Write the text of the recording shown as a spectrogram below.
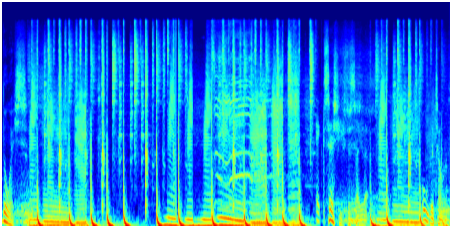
Noise. Excess used to say that all the time.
